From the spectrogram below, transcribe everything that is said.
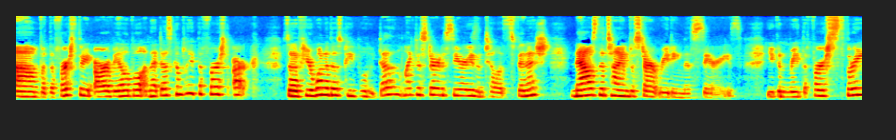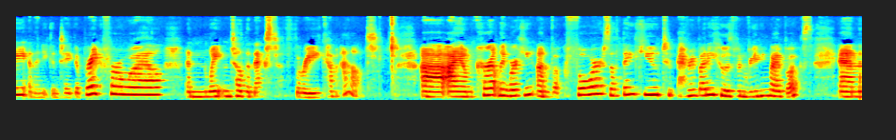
um, but the first three are available, and that does complete the first arc. So if you're one of those people who doesn't like to start a series until it's finished, now's the time to start reading this series. You can read the first three and then you can take a break for a while and wait until the next three come out. Uh, I am currently working on book four, so thank you to everybody who has been reading my books and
